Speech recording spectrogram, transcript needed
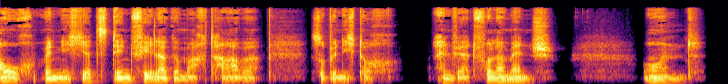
Auch wenn ich jetzt den Fehler gemacht habe, so bin ich doch ein wertvoller Mensch. Und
